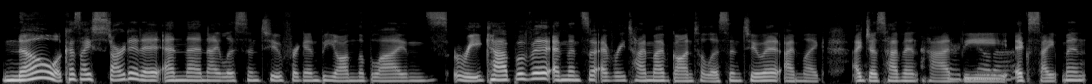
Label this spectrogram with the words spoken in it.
No, because I started it and then I listened to friggin' Beyond the Blinds recap of it. And then so every time I've gone to listen to it, I'm like, I just haven't had the excitement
